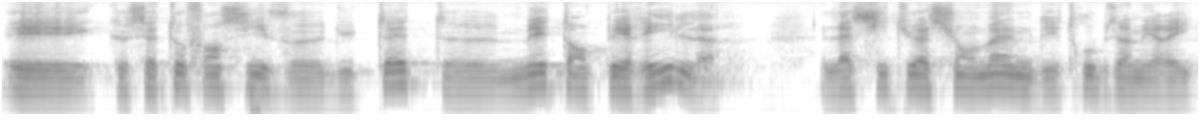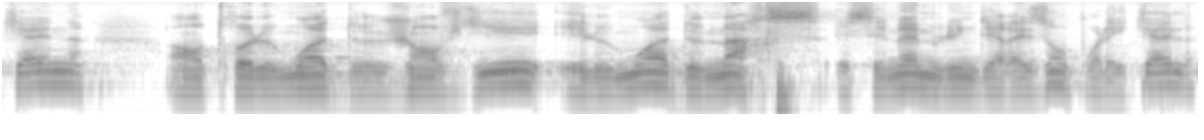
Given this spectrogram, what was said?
et que cette offensive du Tet euh, met en péril la situation même des troupes américaines entre le mois de janvier et le mois de mars. Et c'est même l'une des raisons pour lesquelles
